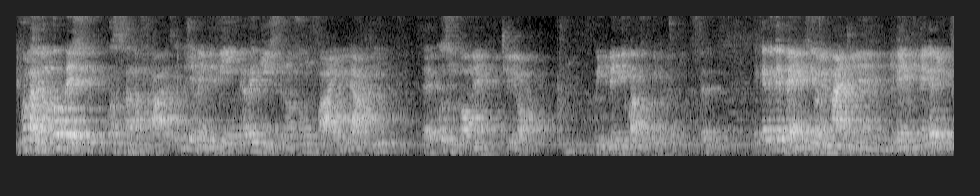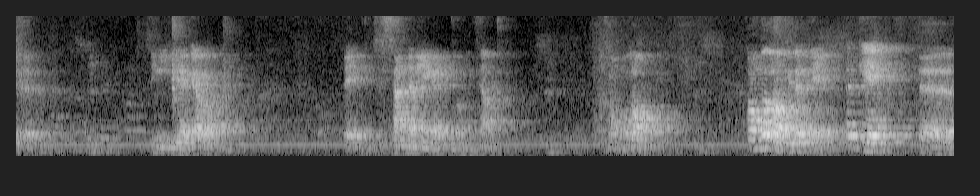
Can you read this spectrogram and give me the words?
I formati non compressi cosa stanno a fare? Semplicemente mi registrano su un file i dati eh, così come ce li ho. Quindi 24 megapixel. E capite bene, ho un'immagine di 20 megapixel, significa che avrò 60 mega di informazione. Sono un po' troppi. Sono un po' troppi perché? Perché eh,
